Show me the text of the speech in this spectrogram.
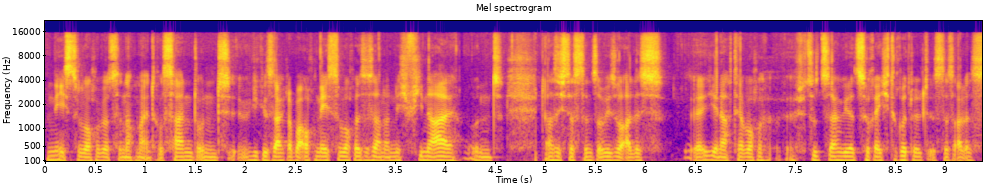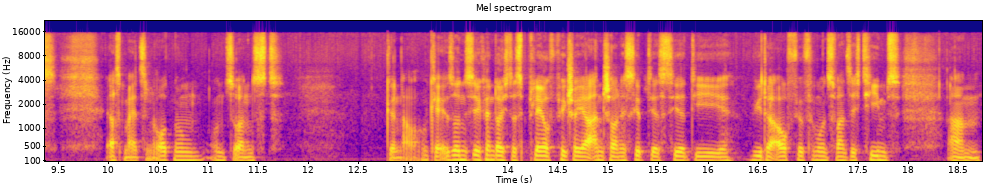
nächste Woche wird es dann nochmal interessant und wie gesagt, aber auch nächste Woche ist es ja noch nicht final und da sich das dann sowieso alles äh, je nach der Woche sozusagen wieder zurechtrüttelt, ist das alles erstmal jetzt in Ordnung und sonst Genau, okay. Sonst, ihr könnt euch das Playoff-Picture ja anschauen. Es gibt jetzt hier die wieder auch für 25 Teams. Ähm,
